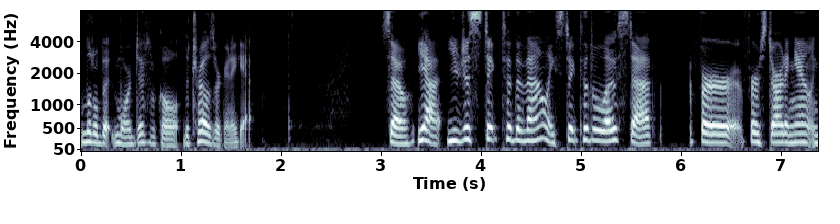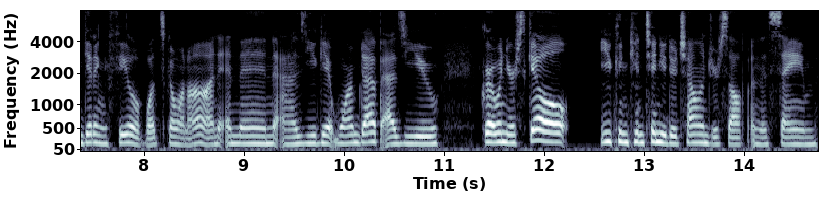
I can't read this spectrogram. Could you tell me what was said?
a little bit more difficult the trails are going to get. So yeah, you just stick to the valley, stick to the low stuff for for starting out and getting a feel of what's going on, and then as you get warmed up, as you grow in your skill, you can continue to challenge yourself in the same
